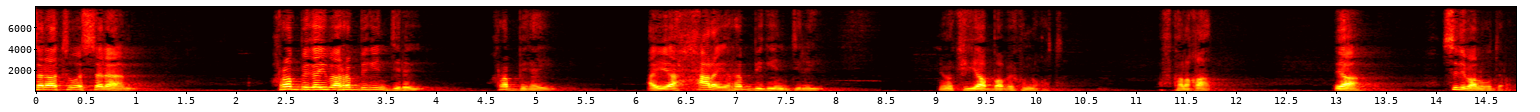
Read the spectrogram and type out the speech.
salaatu wasalaam rabbigay baa rabbigiin dilay rabbigay ayaa xalay rabbigiin dilay nimankii yaabbaa bay ku noqotay. Afkala qaad. Ya sidii baa lagu diray.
